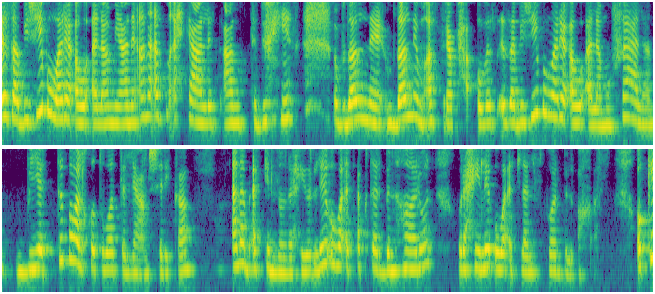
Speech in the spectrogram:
إذا بيجيبوا ورقة وقلم يعني أنا قد ما أحكي عن عن التدوين بضلني بضلني مقصرة بحقه. بس إذا بيجيبوا ورقة وقلم وفعلا بيتبعوا الخطوات اللي عم شركها أنا بأكد لهم رح يلاقوا وقت أكتر بنهارهم ورح يلاقوا وقت لل sport بالأخص. Okay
